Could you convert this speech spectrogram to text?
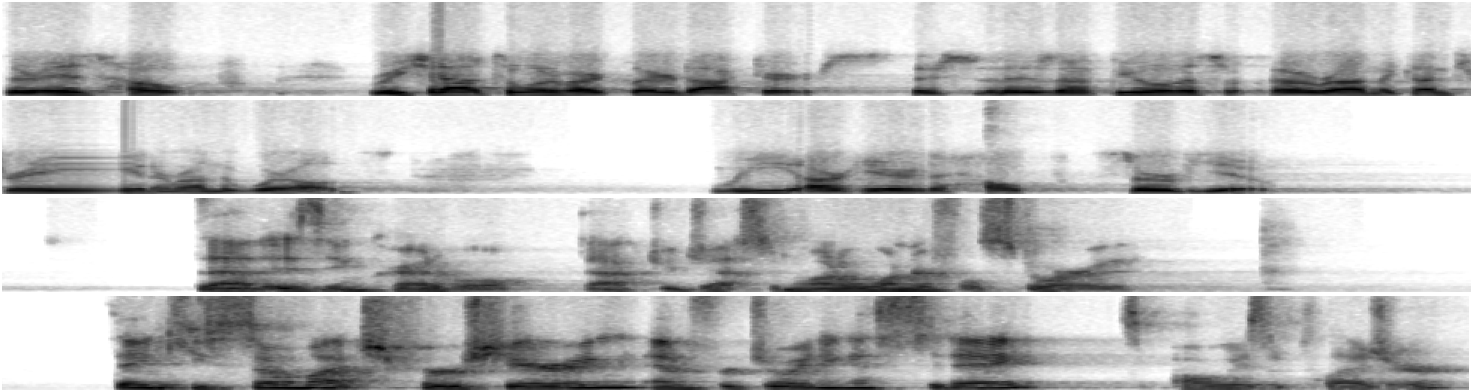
There is hope. Reach out to one of our clear doctors. There's, there's a few of us around the country and around the world. We are here to help serve you. That is incredible, Dr. Justin. What a wonderful story. Thank you so much for sharing and for joining us today. It's always a pleasure.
